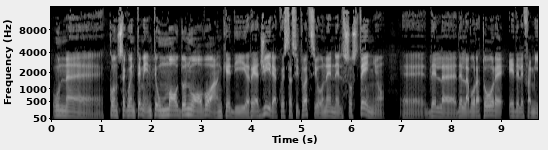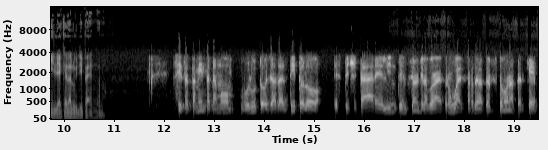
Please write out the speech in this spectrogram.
un, eh, conseguentemente un modo nuovo anche di reagire a questa situazione nel sostegno eh, del, del lavoratore e delle famiglie che da lui dipendono. Sì, esattamente, abbiamo voluto già dal titolo esplicitare l'intenzione di lavorare per un welfare della persona perché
